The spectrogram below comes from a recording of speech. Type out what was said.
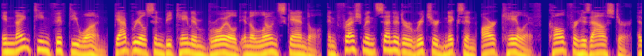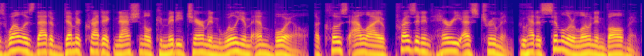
In 1951, Gabrielson became embroiled in a loan scandal, and freshman Senator Richard Nixon R. Califf, called for his ouster, as well as that of Democratic National Committee Chairman William M. Boyle, a close ally of President Harry S. Truman, who had a similar loan involvement.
